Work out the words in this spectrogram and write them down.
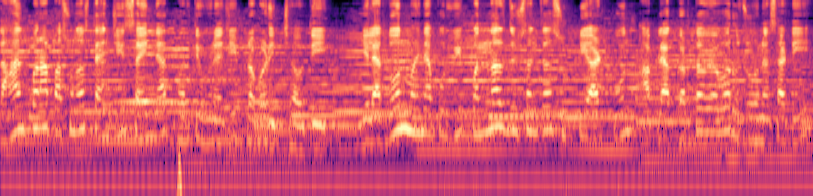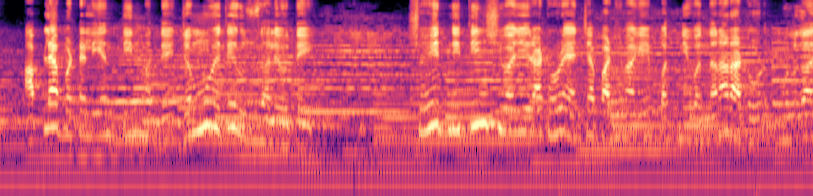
लहानपणापासूनच त्यांची सैन्यात भरती होण्याची प्रबळ इच्छा होती. गेल्या दोन महिन्यापूर्वी पन्नास दिवसांच्या सुट्टी आटपून आपल्या कर्तव्यावर रुजू होण्यासाठी आपल्या बटालियन तीन मध्ये जम्मू येथे रुजू झाले होते. शहीद नितीन शिवाजी राठोड यांच्या पाठीमागे पत्नी वंदना राठोड मुलगा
